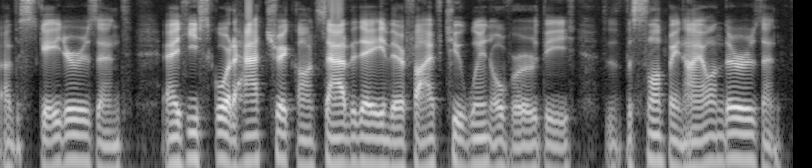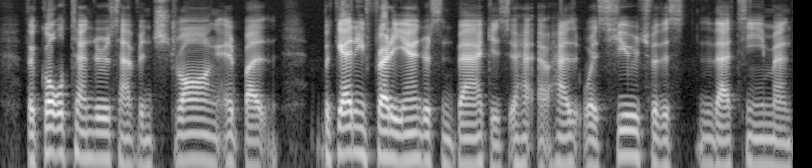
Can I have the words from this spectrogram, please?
uh, the skaters, and and he scored a hat trick on Saturday in their five two win over the the slumping Islanders, and the goaltenders have been strong, eh, but but getting Freddie Andersen back is has was huge for this that team, and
